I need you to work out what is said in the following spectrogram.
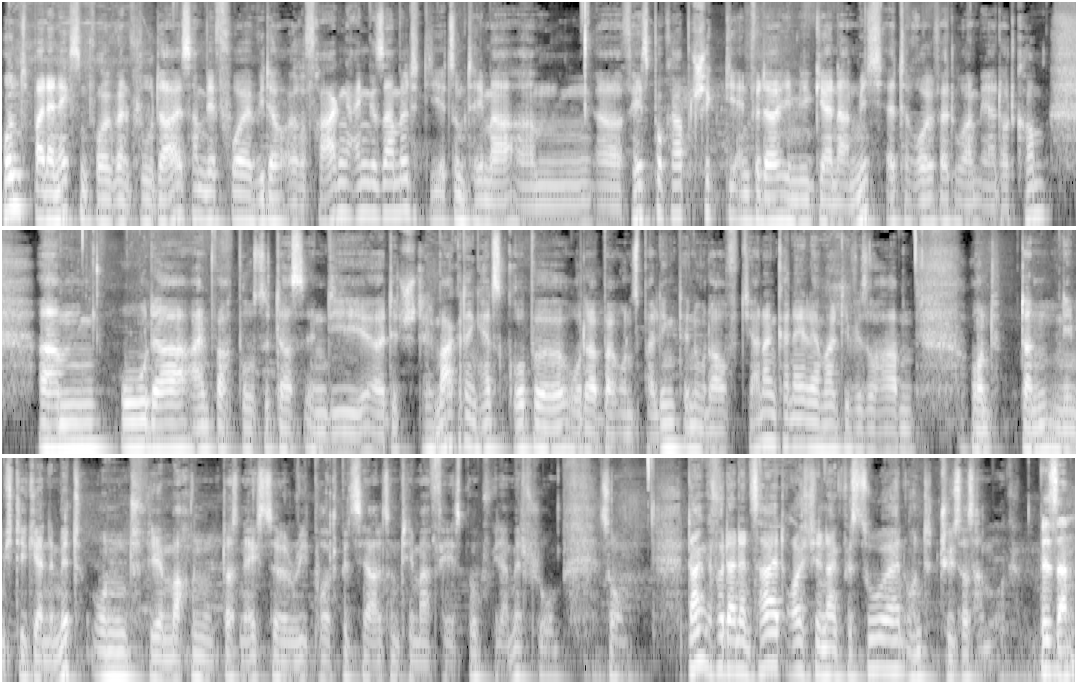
Und bei der nächsten Folge, wenn Flo da ist, haben wir vorher wieder eure Fragen eingesammelt, die ihr zum Thema ähm, äh, Facebook habt. Schickt die entweder irgendwie gerne an mich, at rolf.omr.com ähm, oder einfach postet das in die äh, Digital Marketing Heads Gruppe oder bei uns bei LinkedIn oder auf die anderen Kanäle, halt, die wir so haben. Und dann nehme ich die gerne mit und wir machen das nächste Report-Spezial zum Thema Facebook wieder mit Flo. So, danke für deine Zeit Zeit. Euch vielen Dank fürs Zuhören und tschüss aus Hamburg. Bis dann.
